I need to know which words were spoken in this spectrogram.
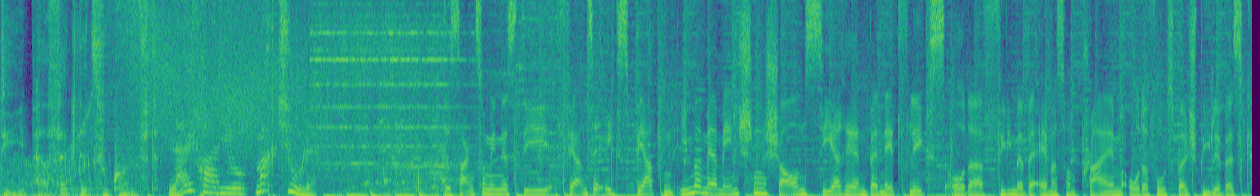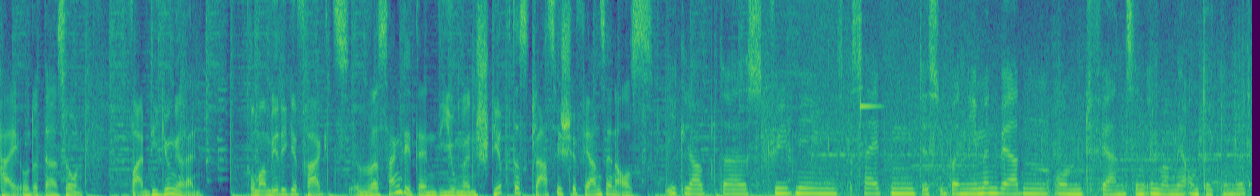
Die perfekte Zukunft. Live-Radio macht Schule. Das sagen zumindest die Fernsehexperten. Immer mehr Menschen schauen Serien bei Netflix oder Filme bei Amazon Prime oder Fußballspiele bei Sky oder DAZN. Vor allem die Jüngeren. Darum haben wir die gefragt, was sagen die denn, die Jungen? Stirbt das klassische Fernsehen aus? Ich glaube, dass Streaming-Seiten das übernehmen werden und Fernsehen immer mehr untergehen wird.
